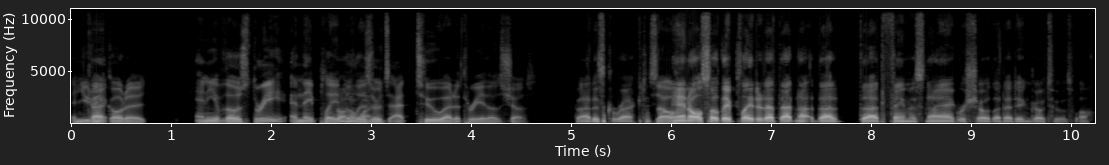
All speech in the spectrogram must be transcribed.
and you Okay. didn't go to any of those three, and they played Don't the. Lizards at two out of three of those shows. That is correct. So And also, they played it at that that that famous Niagara show that I didn't go to as well.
